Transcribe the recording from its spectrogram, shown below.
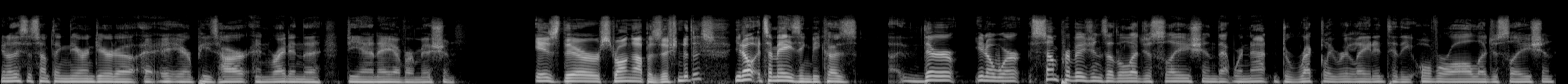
you know, this is something near and dear to AARP's heart and right in the DNA of our mission. Is there strong opposition to this? You know, it's amazing because there, you know, were some provisions of the legislation that were not directly related to the overall legislation,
